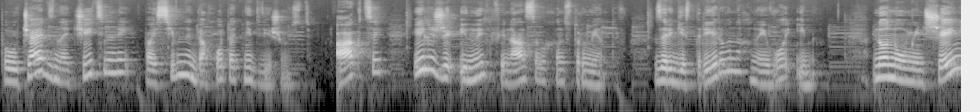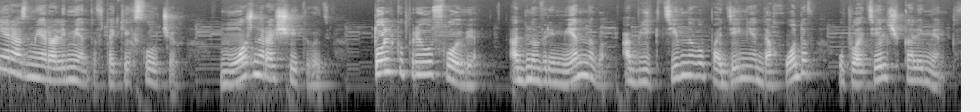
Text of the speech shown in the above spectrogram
получает значительный пассивный доход от недвижимости, акций или же иных финансовых инструментов, зарегистрированных на его имя. Но на уменьшение размера алиментов в таких случаях можно рассчитывать только при условии одновременного объективного падения доходов у плательщика алиментов.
